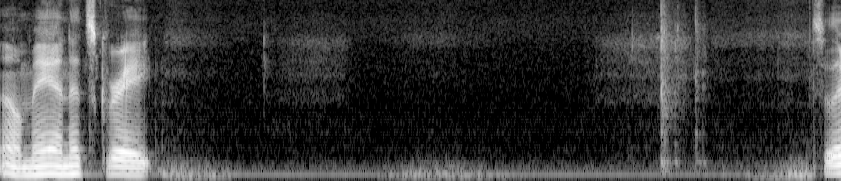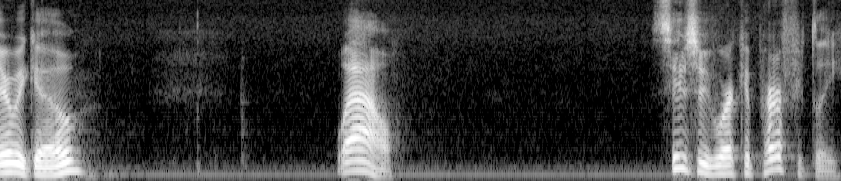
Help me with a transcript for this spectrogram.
Oh man, that's great. So there we go. Wow. Seems to be working perfectly.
